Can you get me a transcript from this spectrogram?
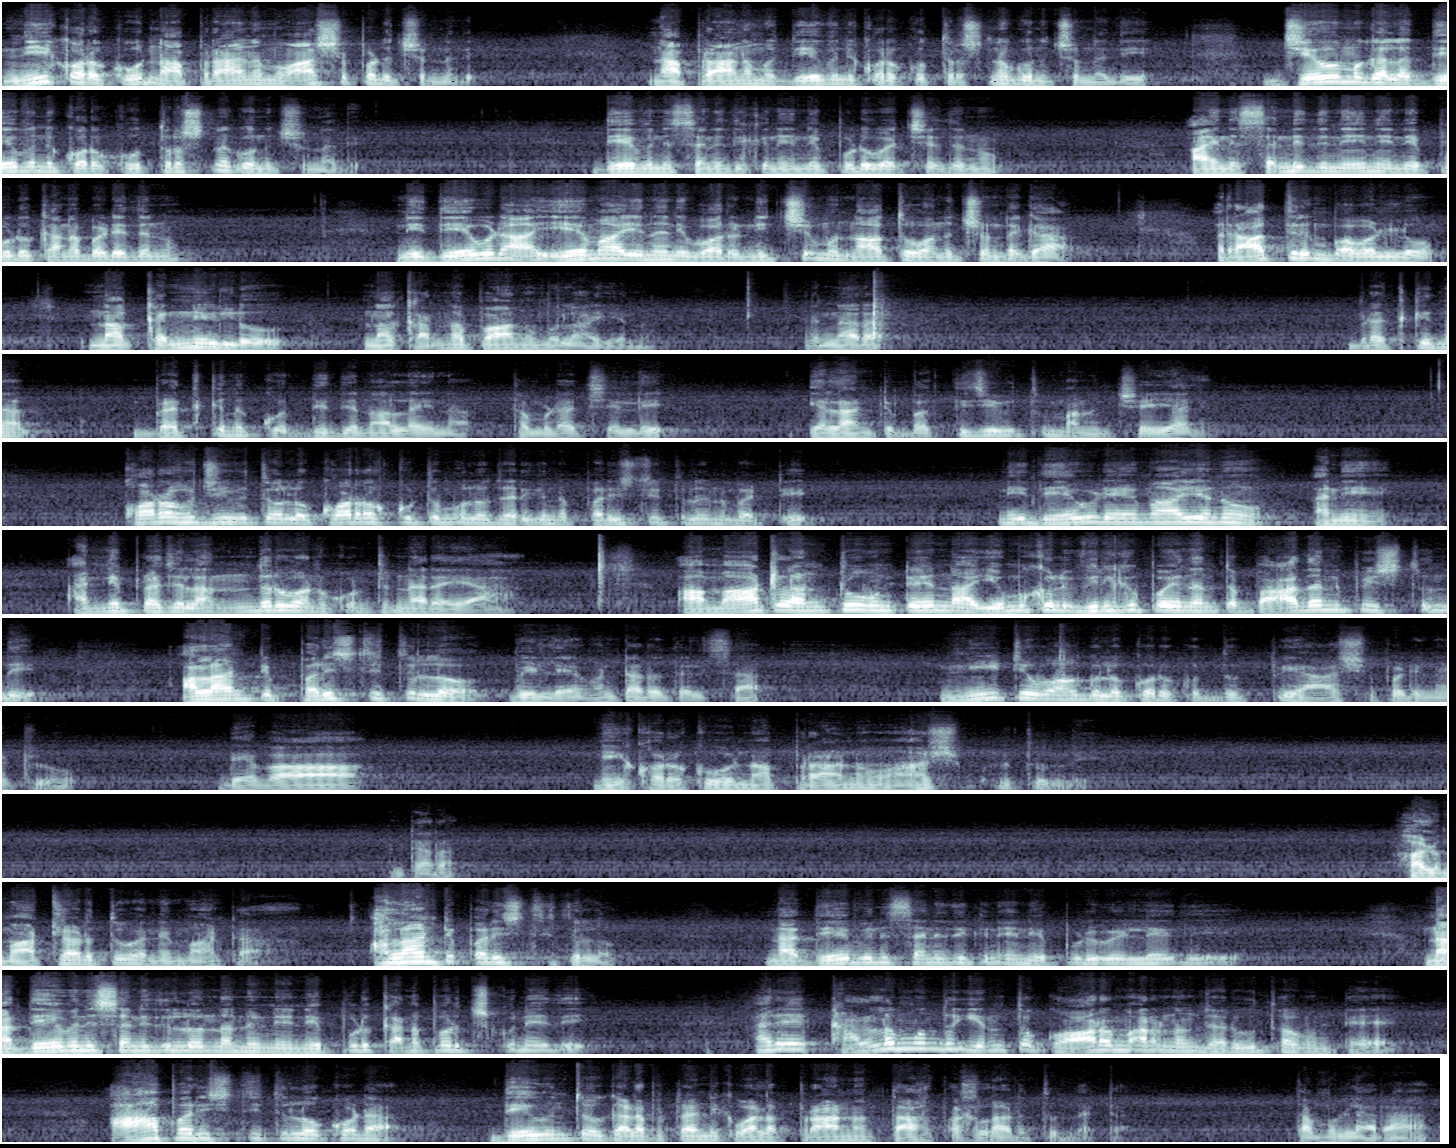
నీ కొరకు నా ప్రాణము ఆశపడుచున్నది. నా ప్రాణము దేవుని కొరకు తృష్ణగొనుచున్నది జీవము గల దేవుని కొరకు తృష్ణగొనుచున్నది దేవుని సన్నిధికి నేను ఎప్పుడు వచ్చేదను? ఆయన సన్నిధిని నేను ఎప్పుడు కనబడేదను. నీ దేవుడా ఏమాయనని వారు నిత్యము నాతో అనుచుండగా రాత్రింబవళ్ళు నా కన్నీళ్ళు నా కన్నపానములాయను విన్నారా? బ్రతికిన బ్రతికిన కొద్ది దినాలైనా తమ్ముడా చెల్లి ఎలాంటి భక్తి జీవితం మనం చేయాలి? కొరహు జీవితంలో కొరహు కుటుంబంలో జరిగిన పరిస్థితులను బట్టి నీ దేవుడేమాయను అని అన్ని ప్రజలందరూ అనుకుంటున్నారయ్యా. ఆ మాటలు అంటూ ఉంటే నా ఎముకలు విరిగిపోయినంత బాధ అనిపిస్తుంది అలాంటి పరిస్థితుల్లో వీళ్ళు ఏమంటారో తెలుసా? నీటి వాగుల కొరకు దుప్పి ఆశపడినట్లు. దేవా నీ కొరకు నా ప్రాణం ఆశపడుతుంది. అంటారా? వాళ్ళు మాట్లాడుతూ అనే మాట. అలాంటి పరిస్థితుల్లో నా దేవుని సన్నిధికి నేను ఎప్పుడు వెళ్ళేది? నా దేవుని సన్నిధిలో నన్ను నేను ఎప్పుడు కనపరుచుకునేది? అరే కళ్ళ ముందు ఎంత ఘోర మరణం జరుగుతూ ఉంటే ఆ పరిస్థితిలో కూడా దేవునితో గడపటానికి వాళ్ళ ప్రాణం తహతహలాడుతుందట. తమ్ముళ్ళారా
